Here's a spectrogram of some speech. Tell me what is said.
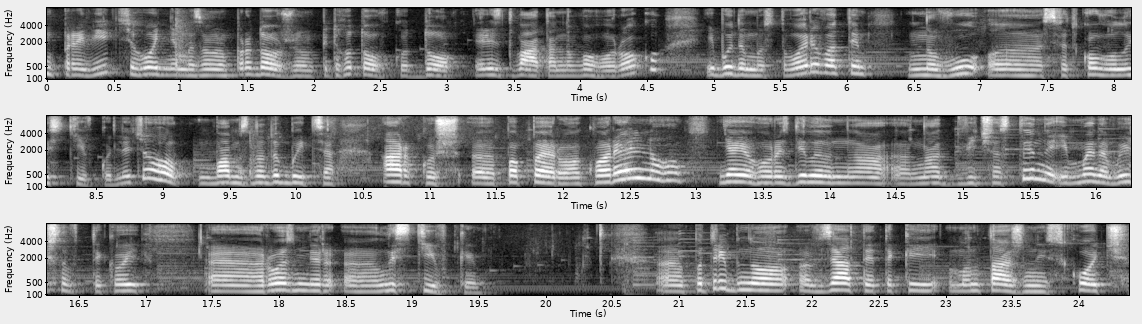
Всім привіт! Сьогодні ми з вами продовжуємо підготовку до Різдва та Нового року і будемо створювати нову е, святкову листівку. Для цього вам знадобиться аркуш е, паперу акварельного. Я його розділила на, на дві частини, і в мене вийшов такий е, розмір е, листівки. Е, Потрібно взяти такий монтажний скотч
